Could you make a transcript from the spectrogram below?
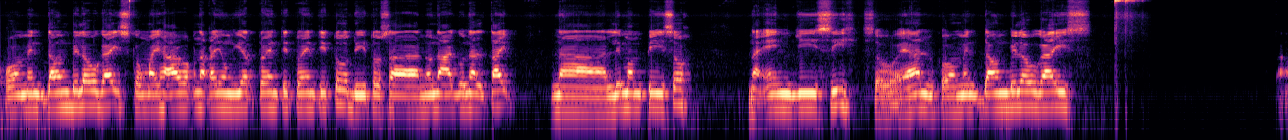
comment down below guys kung may hawak na kayong year 2022 dito sa nonagonal type na 5 piso na NGC. So, ayan, comment down below guys. Ang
